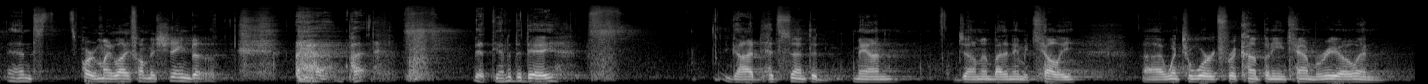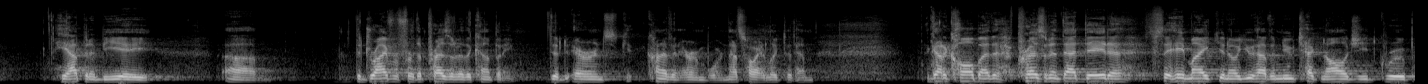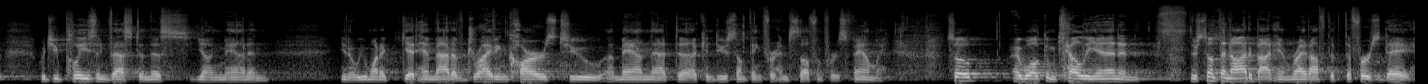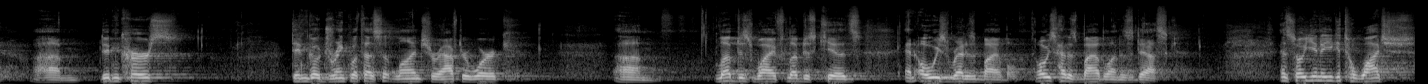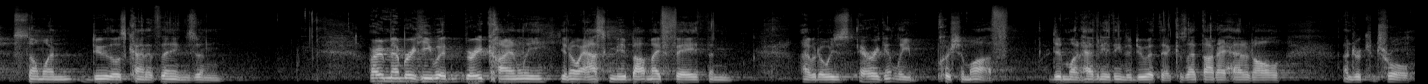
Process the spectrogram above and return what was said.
And it's part of my life I'm ashamed of. but at the end of the day, God had sent a man, a gentleman by the name of Kelly. I uh, went to work for a company in Camarillo, and he happened to be a, um, the driver for the president of the company, did errands, kind of an errand boy, that's how I looked at him. I got a call by the president that day to say, hey, Mike, you know, you have a new technology group. Would you please invest in this young man? And, you know, we want to get him out of driving cars to a man that uh, can do something for himself and for his family. So I welcome Kelly in, and there's something odd about him right off the, the first day. Um, didn't curse, didn't go drink with us at lunch or after work. Um, loved his wife, loved his kids, and always read his Bible. Always had his Bible on his desk. And so, you know, you get to watch someone do those kind of things. And I remember he would very kindly, you know, ask me about my faith, and I would always arrogantly push him off. I didn't want to have anything to do with it because I thought I had it all under control.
